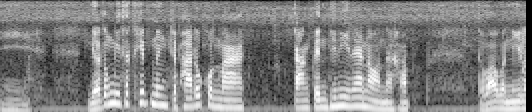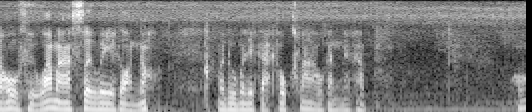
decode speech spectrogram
นี่เดี๋ยวต้องมีสักทริปหนึ่งจะพาทุกคนมากางเต็นท์ที่นี่แน่นอนนะครับ แต่ว่าวันนี้เราถือว่ามาเซอร์เวยก่อนเนาะมาดูบรรยากาศคร่าวๆกันนะครับ โอ้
